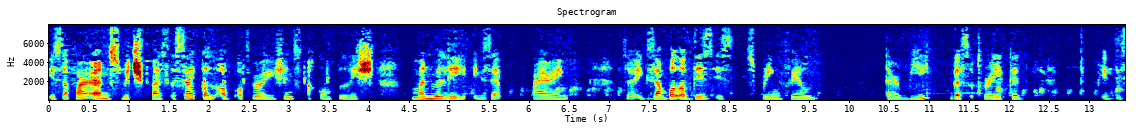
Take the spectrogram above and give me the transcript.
is a firearms which pass a cycle of operations accomplished manually except firing. So example of this is Springfield. B, gas operated. It is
